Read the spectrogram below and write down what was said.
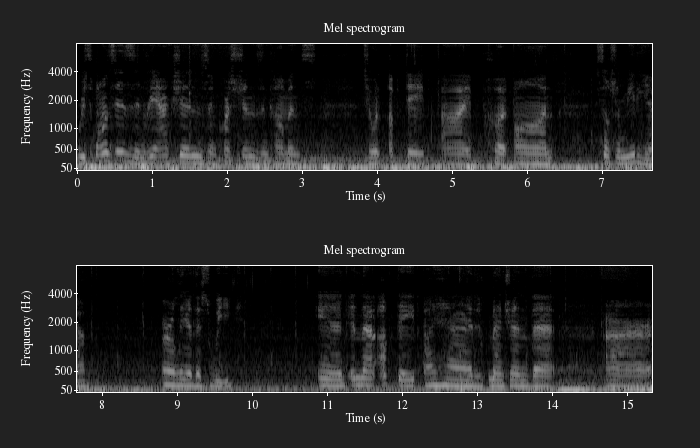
responses and reactions and questions and comments to an update I put on social media earlier this week. And in that update, I had mentioned that our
